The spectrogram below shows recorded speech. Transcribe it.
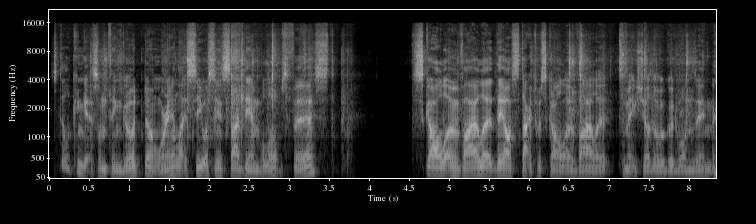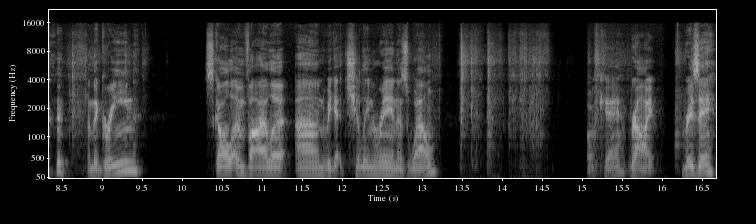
Still can get something good, don't worry. Let's see what's inside the envelopes first. Scarlet and Violet, they are stacked with Scarlet and Violet to make sure there were good ones in. and the green, Scarlet and Violet, and we get Chilling Reign as well. Okay, right. Rizzy,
